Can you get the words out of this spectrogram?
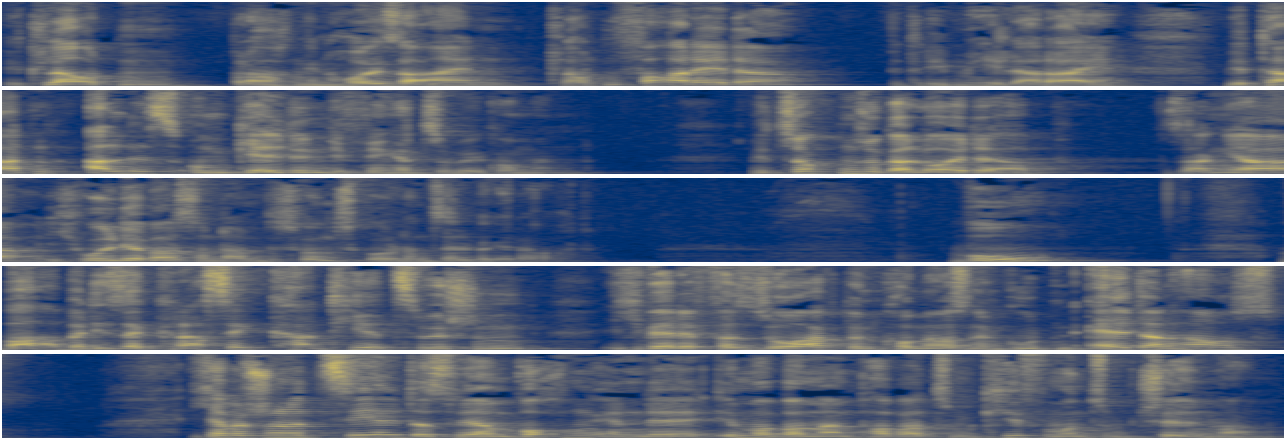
Wir klauten, brachen in Häuser ein, klauten Fahrräder, betrieben Hehlerei. Wir taten alles, um Geld in die Finger zu bekommen. Wir zockten sogar Leute ab, sagen ja, ich hol dir was und dann bist du uns geholt und selber geraucht. Wo war aber dieser krasse Cut hier zwischen, ich werde versorgt und komme aus einem guten Elternhaus. Ich habe schon erzählt, dass wir am Wochenende immer bei meinem Papa zum Kiffen und zum Chillen waren.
